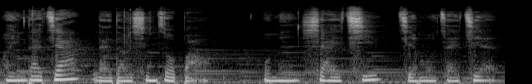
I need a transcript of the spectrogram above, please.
欢迎大家来到星座宝，我们下一期节目再见。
